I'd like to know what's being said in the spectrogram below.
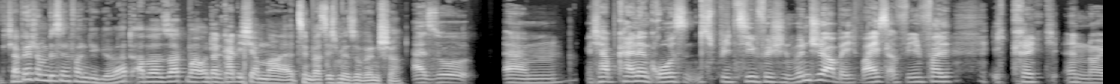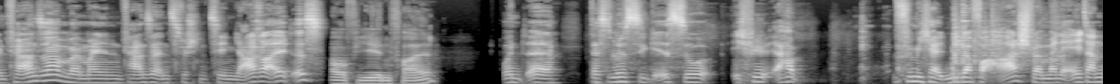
Ich habe ja schon ein bisschen von dir gehört, aber sag mal, und dann kann ich ja mal erzählen, was ich mir so wünsche. also, ähm, ich habe keine großen spezifischen Wünsche, aber ich weiß auf jeden Fall, ich krieg einen neuen Fernseher, weil mein Fernseher inzwischen 10 Jahre alt ist. Auf jeden Fall. Und äh, das Lustige ist so, ich fühl, hab für mich halt mega verarscht, weil meine Eltern,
